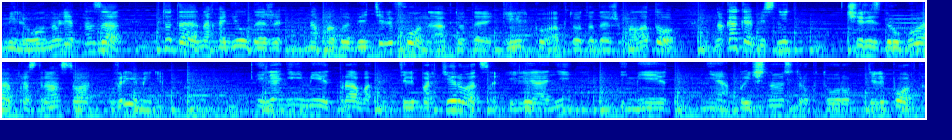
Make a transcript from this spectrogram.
миллиону лет назад. Кто-то находил даже наподобие телефона, а кто-то гельку, а кто-то даже молоток. Но как объяснить через другое пространство времени? Или они имеют право телепортироваться, или они имеют необычную структуру телепорта.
